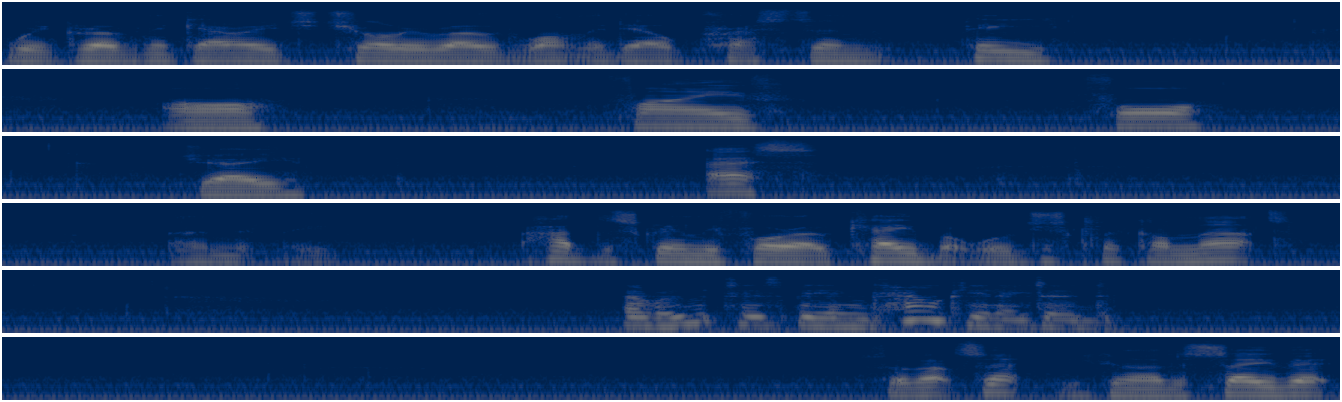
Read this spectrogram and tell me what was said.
We're Grosvenor Garage, Chorley Road, Whately Preston, P R 5 4 J S and it had the screen before OK but we'll just click on that the route is being calculated so that's it you can either save it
